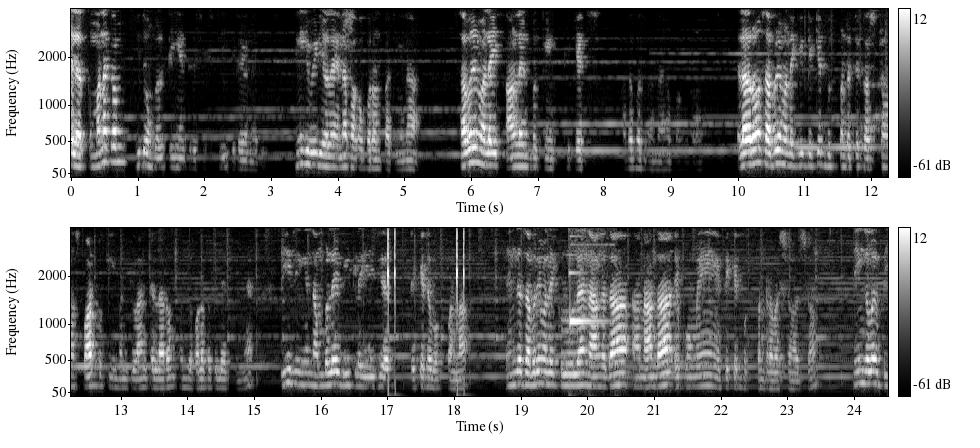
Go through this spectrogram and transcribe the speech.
எல்லாருக்கும் வணக்கம். இது உங்கள் டிஎன் த்ரீ சிக்ஸ்டி இறைவனடி. இன்னைக்கு வீடியோவில் என்ன பார்க்க போகிறோம்னு பார்த்தீங்கன்னா சபரிமலை ஆன்லைன் புக்கிங் டிக்கெட்ஸ் அதை பற்றி நம்ம என்ன பார்க்க போகிறோம் எல்லாரும் சபரிமலைக்கு டிக்கெட் புக் பண்ணுறது கஷ்டம் ஸ்பாட் புக்கிங் பண்ணிக்கலான்ட்டு எல்லாரும் கொஞ்சம் குழப்பத்தில் இருக்கீங்க. ஈஸிங்க நம்மளே வீட்டில் ஈஸியாக டிக்கெட்டை புக் பண்ணலாம். எங்கள் சபரிமலை குழுவில் நாங்கள் தான் நான் தான் எப்போவுமே டிக்கெட் புக் பண்ணுற வருஷம் வருஷம். நீங்களும் இப்போ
